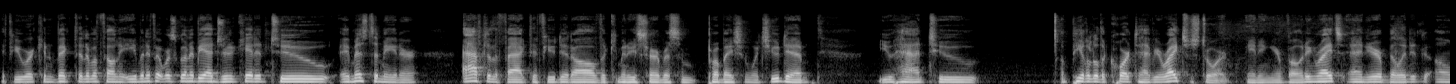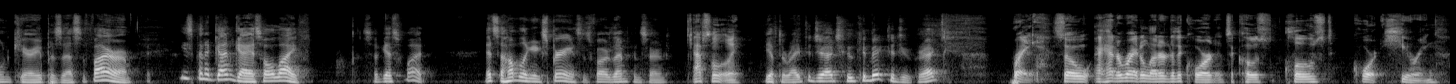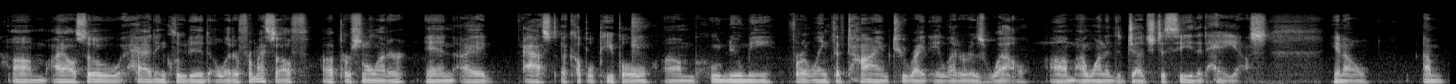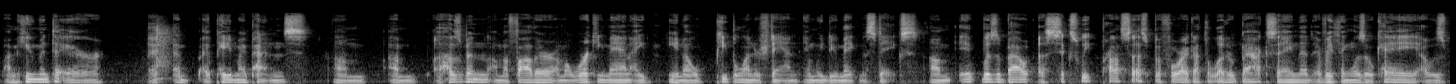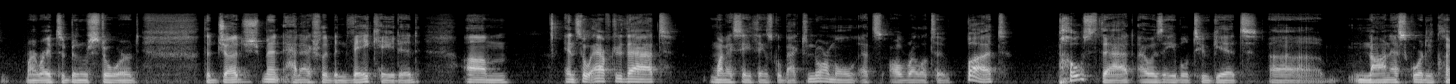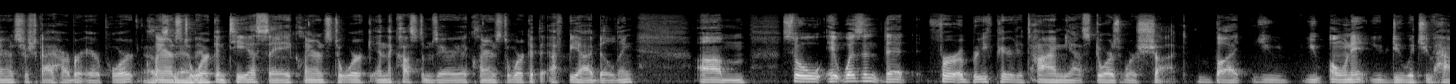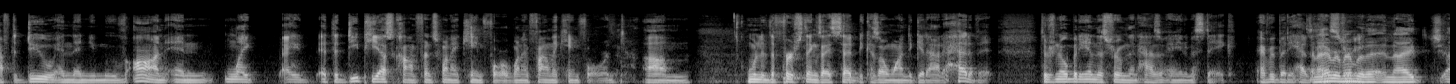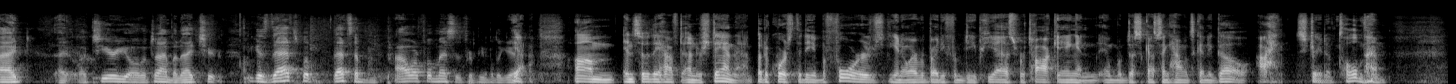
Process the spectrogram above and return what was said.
if you were convicted of a felony, even if it was going to be adjudicated to a misdemeanor after the fact, if you did all the community service and probation, which you did, you had to appeal to the court to have your rights restored, meaning your voting rights and your ability to own, carry, possess a firearm. He's been a gun guy his whole life. So guess what? It's a humbling experience as far as I'm concerned. Absolutely. You have to write the judge who convicted you, correct? Right. So I had to write a letter to the court. It's a closed closed court hearing. Um, I also had included a letter for myself, a personal letter, and I asked a couple people um, who knew me for a length of time to write a letter as well. Um, I wanted the judge to see that, hey, yes, you know, I'm I'm human to err. I, I, I paid my penance. Um, I'm a husband. I'm a father. I'm a working man. I, you know, people understand, and we do make mistakes. Um, it was about a six week process before I got the letter back saying that everything was okay. I was my rights had been restored. The judgment had actually been vacated. Um, and so after that, when I say things go back to normal, that's all relative. But post that, I was able to get uh, non-escorted clearance for Sky Harbor Airport, clearance to work in TSA, clearance to work in the customs area, clearance to work at the FBI building. Um, so it wasn't that for a brief period of time, yes, doors were shut, but you, you own it, you do what you have to do, and then you move on. And like I, at the DPS conference when I came forward, when I finally came forward, um, one of the first things I said because I wanted to get out ahead of it. There's nobody in this room that hasn't made a mistake. Everybody has. And I remember that, and I, I, I, I cheer you all the time, but I cheer because that's what that's a powerful message for people to get. Yeah. Um, and so they have to understand that. But of course, the day before, you know, everybody from DPS were talking and, and we're discussing how it's going to go. I straight up told them,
